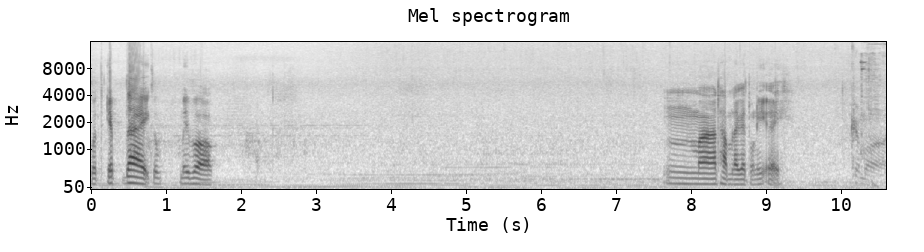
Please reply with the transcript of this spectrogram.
กด F ได้ก็ไม่บอกอืมมาทำอะไรกันตรงนี้เอ่ย Come on,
